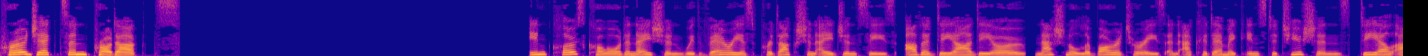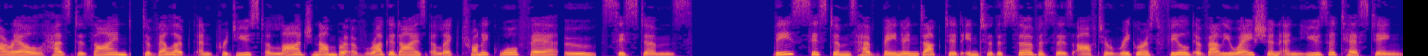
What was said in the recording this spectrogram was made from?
Projects and products In close coordination with various production agencies, other DRDO, national laboratories and academic institutions, DLRL has designed, developed and produced a large number of ruggedized electronic warfare systems. These systems have been inducted into the services after rigorous field evaluation and user testing.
